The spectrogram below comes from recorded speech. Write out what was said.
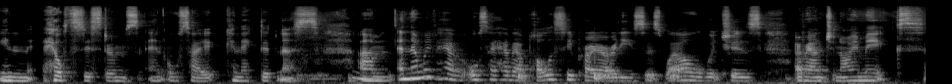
in health systems, and also connectedness. Um, and then we have also have our policy priorities as well, which is around genomics.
